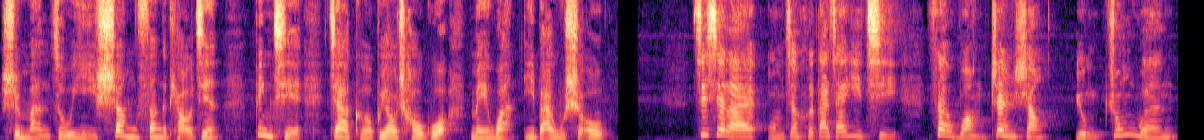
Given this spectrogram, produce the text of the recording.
是满足以上三个条件，并且价格不要超过每晚一百五十欧。接下来，我们将和大家一起在网站上。用中文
